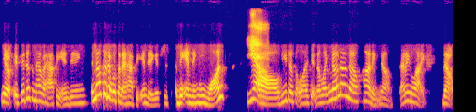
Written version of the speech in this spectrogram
you know, if it doesn't have a happy ending, and not that it wasn't a happy ending, it's just the ending he wants. Yeah. Oh, he doesn't like it, and I'm like, no, no, no, honey, no, that ain't life. No,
